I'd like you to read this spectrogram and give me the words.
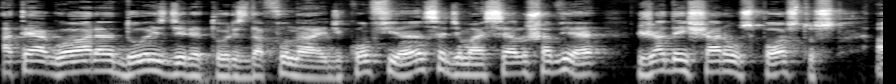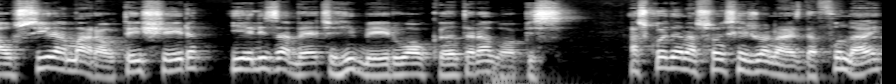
Até agora, dois diretores da FUNAI de confiança de Marcelo Xavier já deixaram os postos, Alcira Amaral Teixeira e Elizabeth Ribeiro Alcântara Lopes. As coordenações regionais da FUNAI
